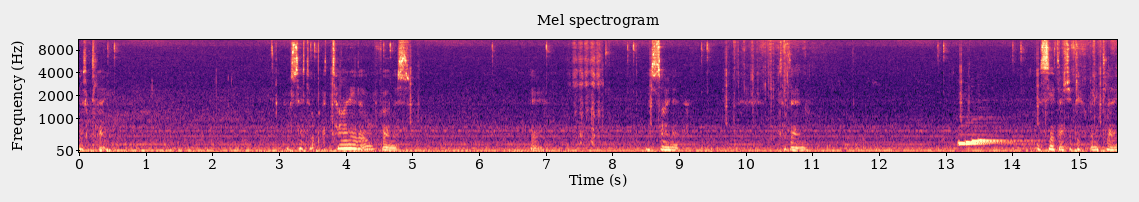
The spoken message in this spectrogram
There's clay. I'll set up a tiny little furnace. Here. Assign it to them. Mm-hmm. Let's see if that should pick up any clay.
